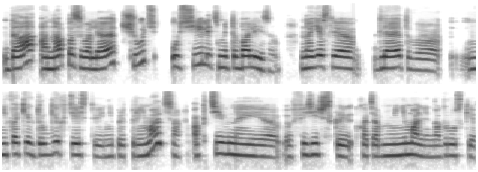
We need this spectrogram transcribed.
да, она позволяет чуть усилить метаболизм. Но если для этого никаких других действий не предпринимается, активной э, физической, хотя бы минимальной нагрузки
